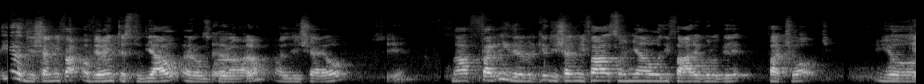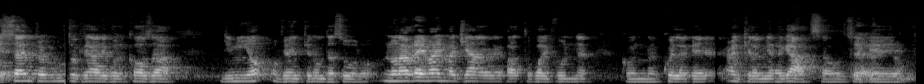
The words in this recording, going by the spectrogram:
Io dieci anni fa ovviamente studiavo, ero ancora Certo. al liceo, Sì. ma fa ridere perché io dieci anni fa sognavo di fare quello che faccio oggi. Io ho Ok. sempre voluto creare qualcosa di mio, ovviamente non da solo. Non avrei mai immaginato di aver fatto poi con, con quella che è anche la mia ragazza, oltre Certo. che,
